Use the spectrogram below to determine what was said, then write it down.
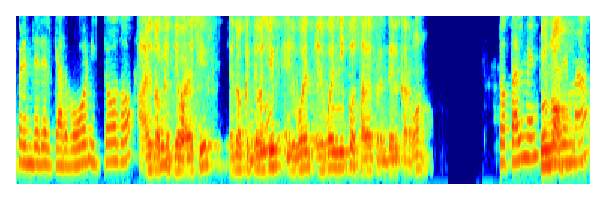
prender el carbón y todo. Ah, es lo que te iba a decir, es lo que te iba a decir. El buen, el buen Nico sabe prender el carbón. Totalmente. Y además,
